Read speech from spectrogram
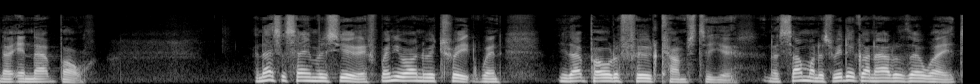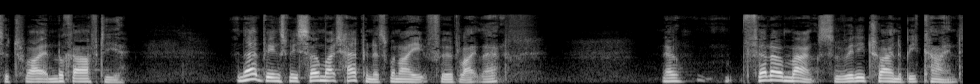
know, in that bowl. And that's the same as you. If when you're on retreat, when you know, that bowl of food comes to you, and someone has really gone out of their way to try and look after you. And that brings me so much happiness when I eat food like that. You know, fellow monks are really trying to be kind.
